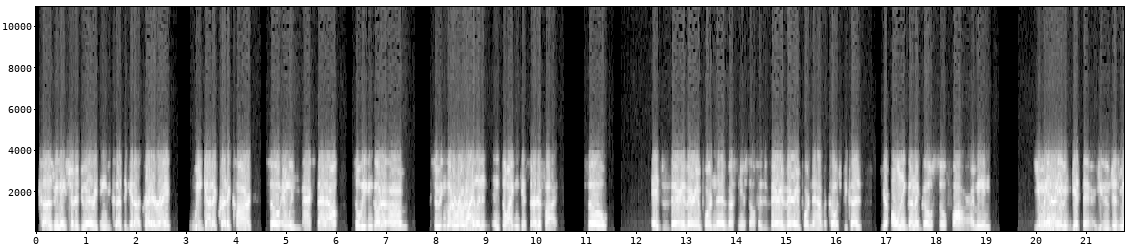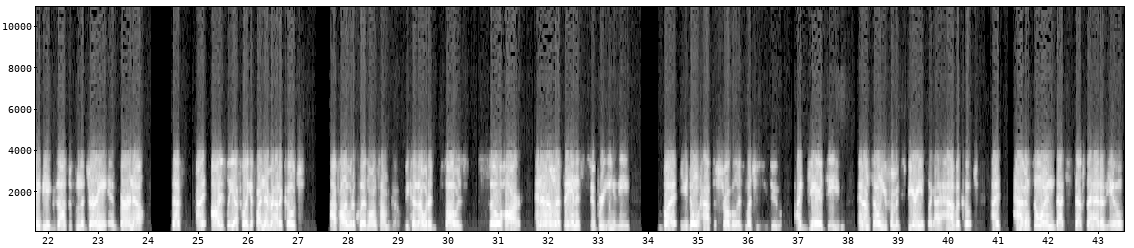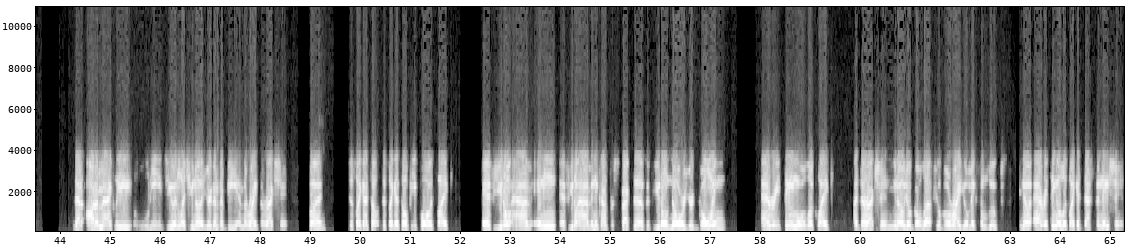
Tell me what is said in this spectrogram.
because we made sure to do everything we could to get our credit right, we got a credit card. So and we maxed that out so we can go to um so we can go to Rhode Island and so I can get certified. So it's very very important to invest in yourself. It's very very important to have a coach because you're only gonna go so far. I mean, you may not even get there. You just may be exhausted from the journey and burn out. That's I honestly I feel like if I never had a coach, I probably would have quit a long time ago because I would have saw it was so hard. And I'm not saying it's super easy, but you don't have to struggle as much as you do. I guarantee you, and I'm telling you from experience, like I have a coach. I having someone that steps ahead of you, that automatically leads you and lets you know that you're gonna be in the right direction. But mm just like I told just like I told people, it's like if you don't have any if you don't have any kind of perspective, if you don't know where you're going, everything will look like a direction. You know, you'll go left, you'll go right, you'll make some loops. You know, everything will look like a destination.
